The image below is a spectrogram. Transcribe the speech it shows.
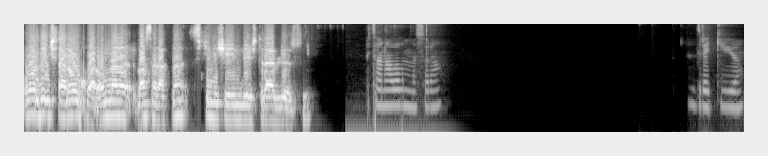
Orada iki tane ok var. Onlara basarak da skinin şeyini değiştirebiliyorsun. Bir tane alalım mesela. Direkt giyiyor.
